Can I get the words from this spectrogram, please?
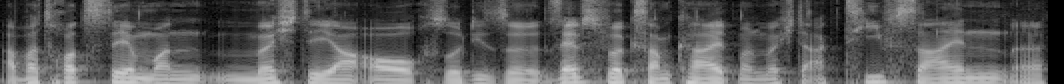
aber trotzdem, man möchte ja auch so diese Selbstwirksamkeit, man möchte aktiv sein. Äh,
